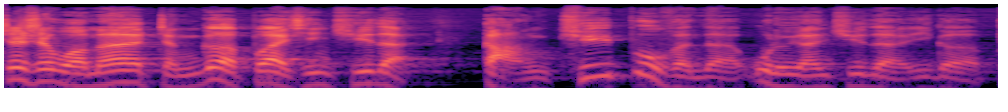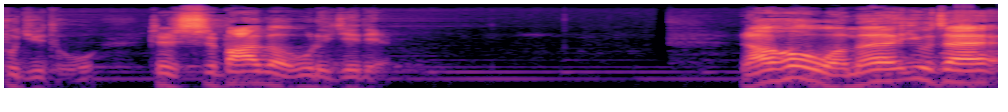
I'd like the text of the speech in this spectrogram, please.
这是我们整个博爱新区的港区部分的物流园区的一个布局图，这是十八个物流节点。然后我们又在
